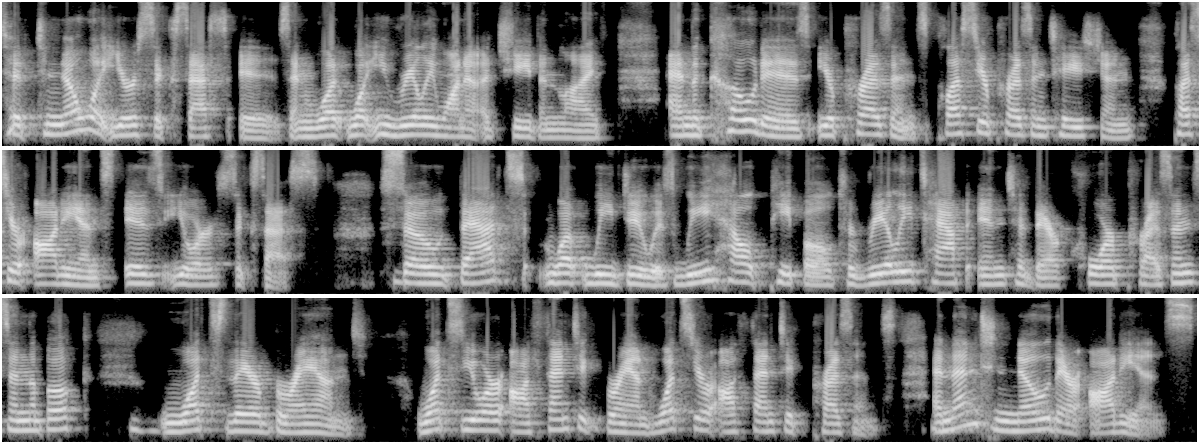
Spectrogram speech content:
to, to know what your success is and what, what you really want to achieve in life. And the code is your presence plus your presentation plus your audience is your success. So that's what we do is we help people to really tap into their core presence in the book. Mm-hmm. What's their brand? What's your authentic brand? What's your authentic presence? And then to know their audience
